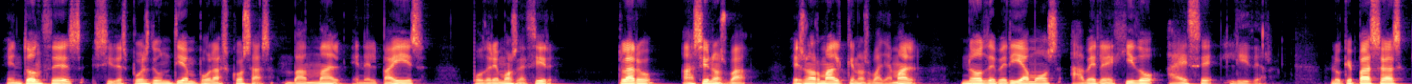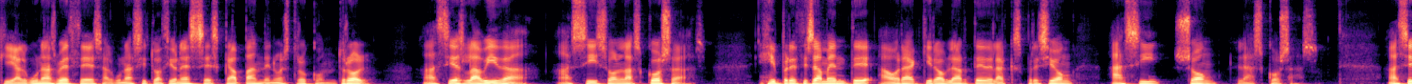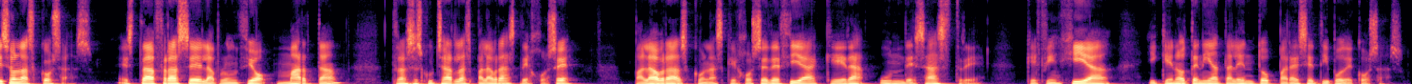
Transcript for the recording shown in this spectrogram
Entonces, si después de un tiempo las cosas van mal en el país, podremos decir, claro, así nos va. Es normal que nos vaya mal. No deberíamos haber elegido a ese líder. Lo que pasa es que algunas veces algunas situaciones se escapan de nuestro control. Así es la vida, así son las cosas. Y precisamente ahora quiero hablarte de la expresión así son las cosas. Así son las cosas. Esta frase la pronunció Marta tras escuchar las palabras de José, palabras con las que José decía que era un desastre, que fingía y que no tenía talento para ese tipo de cosas.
